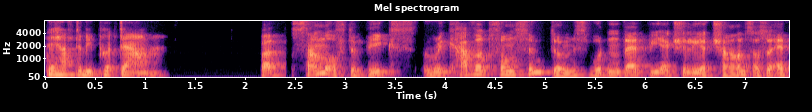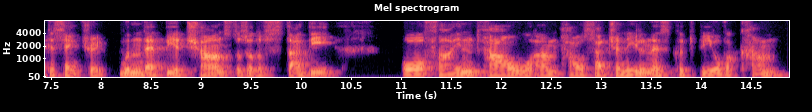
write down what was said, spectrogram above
they have to be put down. But some of the pigs recovered from symptoms. Wouldn't that be actually a chance? Also at the sanctuary, wouldn't that be a chance to sort of study or find how um, how such an illness could be overcome?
